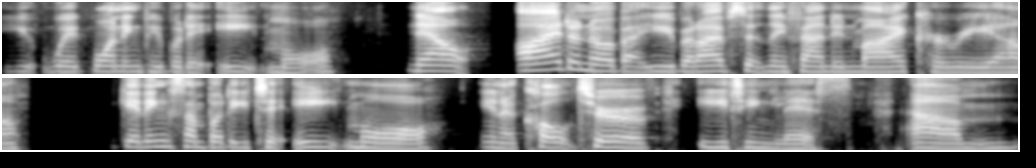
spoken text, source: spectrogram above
You, we're wanting people to eat more. Now, I don't know about you, but I've certainly found in my career getting somebody to eat more in a culture of eating less um,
